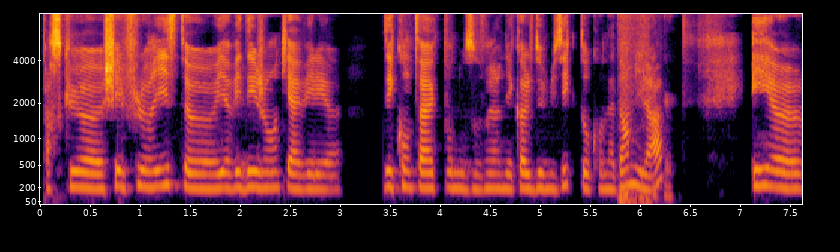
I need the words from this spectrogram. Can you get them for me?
parce que chez le fleuriste, il y avait des gens qui avaient les, des contacts pour nous ouvrir une école de musique. Donc, on a dormi là. Et, euh,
